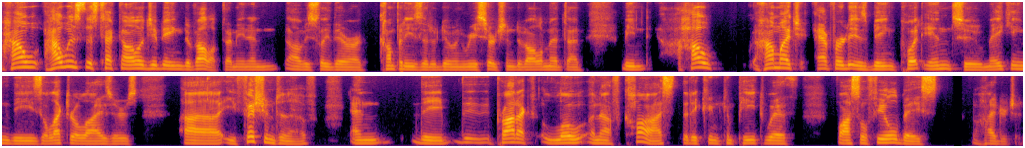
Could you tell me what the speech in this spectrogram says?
how how is this technology being developed? I mean, and obviously there are companies that are doing research and development. I mean, how how much effort is being put into making these electrolyzers uh, efficient enough and the the product low enough cost that it can compete with fossil fuel based hydrogen?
